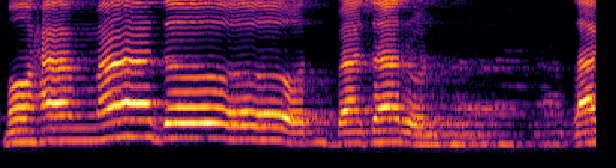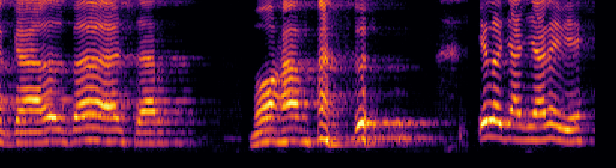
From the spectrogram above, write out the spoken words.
Muhammadun basarun. Lagal basar. Muhammadun. Kilo nyanyiane piye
